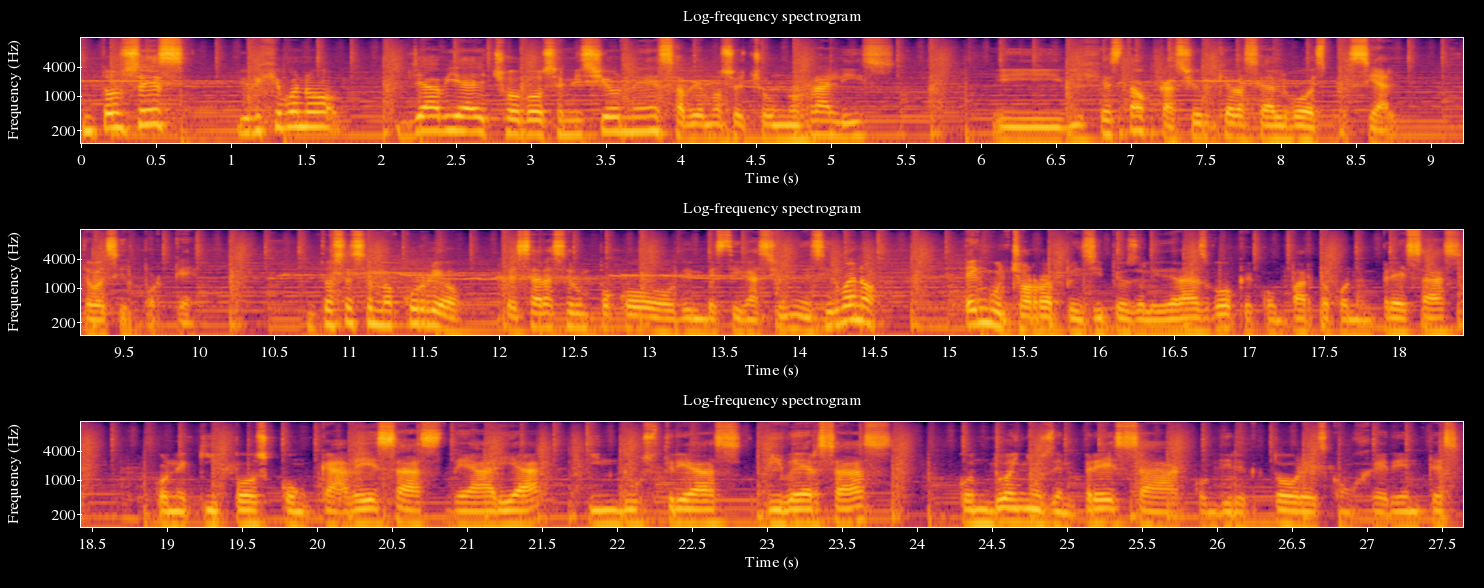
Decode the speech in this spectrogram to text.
Entonces yo dije, bueno, ya había hecho dos emisiones, habíamos hecho unos rallies y dije, esta ocasión quiero hacer algo especial. Te voy a decir por qué. Entonces se me ocurrió empezar a hacer un poco de investigación y decir, bueno, tengo un chorro de principios de liderazgo que comparto con empresas, con equipos, con cabezas de área, industrias diversas con dueños de empresa, con directores, con gerentes.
